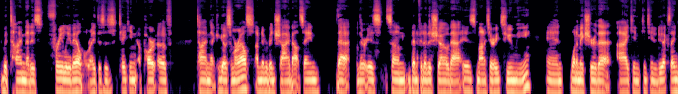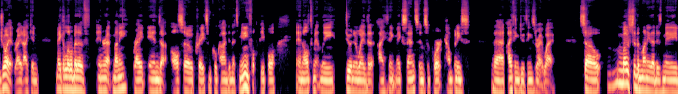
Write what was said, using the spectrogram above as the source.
with time that is freely available, right? This is taking a part of time that could go somewhere else. I've never been shy about saying that there is some benefit of the show that is monetary to me and want to make sure that I can continue to do that because I enjoy it, right? I can make a little bit of internet money, right? And also create some cool content that's meaningful to people and ultimately do it in a way that I think makes sense and support companies that I think do things the right way. So most of the money that is made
